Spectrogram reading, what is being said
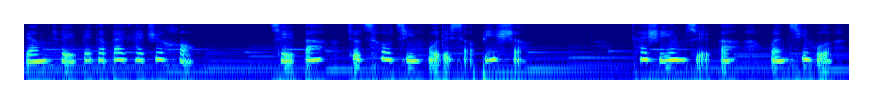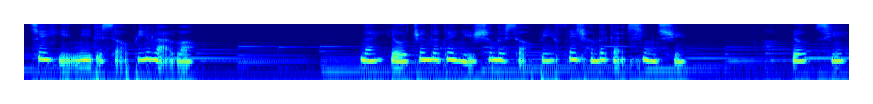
两腿被他掰开之后，嘴巴就凑近我的小臂上，开始用嘴巴玩起我最隐秘的小臂来了。男友真的对女生的小臂非常的感兴趣，尤其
